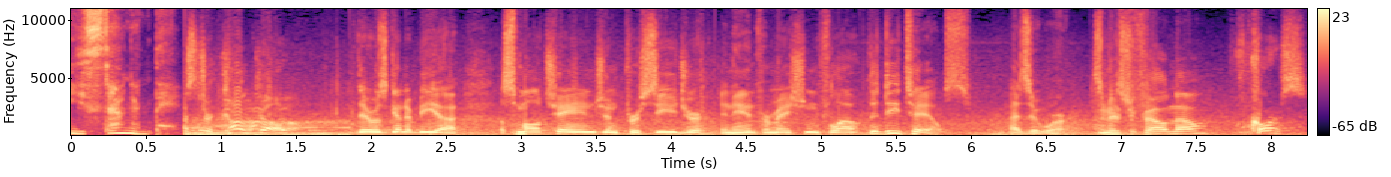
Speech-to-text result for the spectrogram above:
이상한데. Mr. Coco, there was going to be a, a small change in procedure in the information flow, the details, as it were. Does Mr. Felt know? Of course.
